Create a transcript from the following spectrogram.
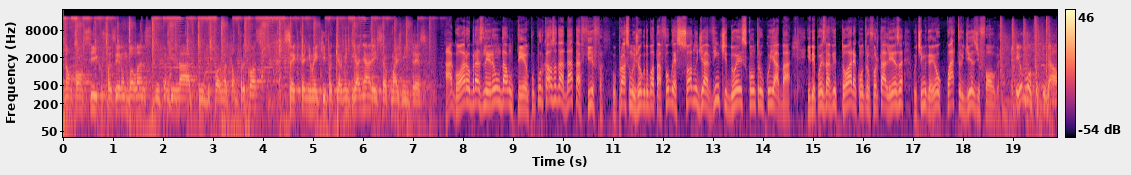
Não consigo fazer um balanço do campeonato de forma tão precoce. Sei que tenho uma equipa que quer muito ganhar e isso é o que mais me interessa. Agora o Brasileirão dá um tempo por causa da data FIFA. O próximo jogo do Botafogo é só no dia 22 contra o Cuiabá. E depois da vitória contra o Fortaleza, o time ganhou quatro dias de folga. Eu vou a Portugal,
